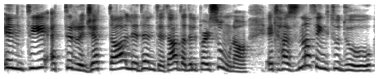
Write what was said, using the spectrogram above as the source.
inti qed tirriġetta l-identità ta' dil-persuna. It has nothing to do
